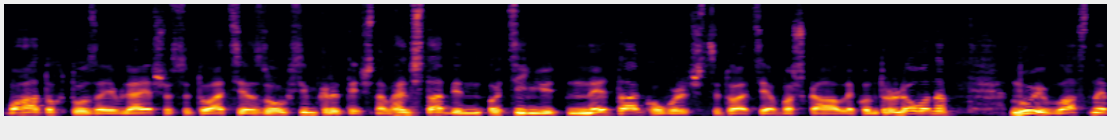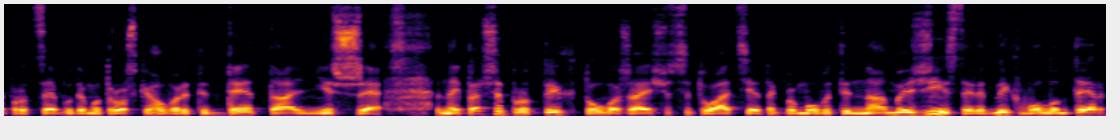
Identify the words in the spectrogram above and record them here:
Багато хто заявляє, що ситуація зовсім критична. В генштабі оцінюють не так, говорять, що ситуація важка, але контрольована. Ну і власне про це будемо трошки говорити детальніше. Найперше про тих, хто вважає, що ситуація, так би мовити, на межі. Серед них волонтер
